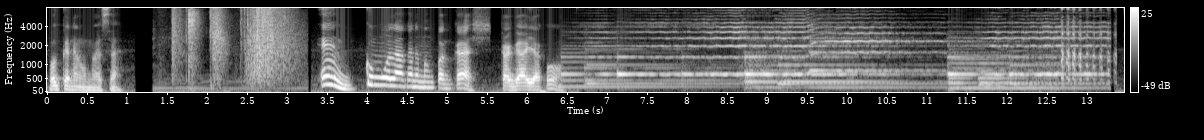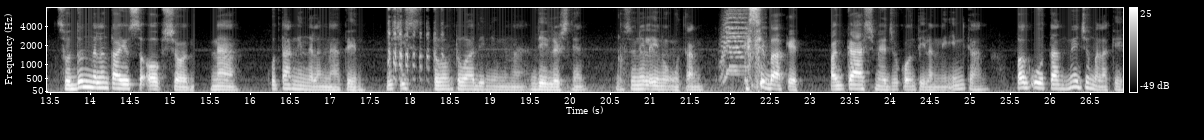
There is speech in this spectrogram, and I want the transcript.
huwag ka nang umasa. And kung wala ka namang pang cash, kagaya ko, So doon na lang tayo sa option na utangin na lang natin. Which is tuwang-tuwa din yung mga dealers niyan. Gusto nila inuutang. Kasi bakit? Pag cash, medyo konti lang ng income. Pag utang, medyo malaki.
